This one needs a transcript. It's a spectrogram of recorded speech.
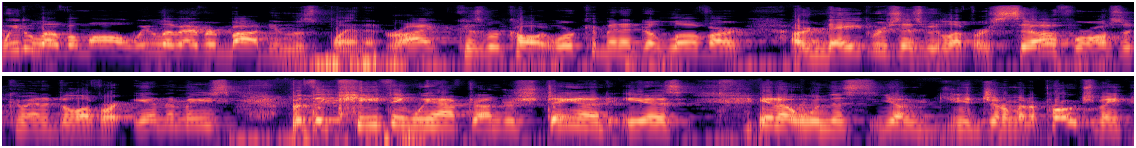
We love them all. We love everybody on this planet, right? Because we're called, we're commanded to love our, our neighbors as we love ourselves. We're also commanded to love our enemies. But the key thing we have to understand is, you know, when this young gentleman approached me,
